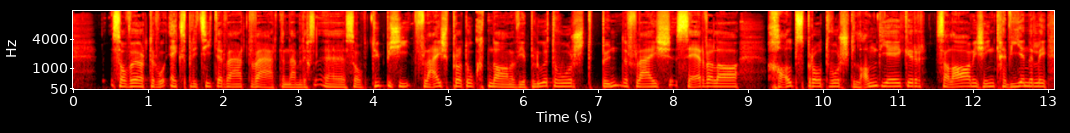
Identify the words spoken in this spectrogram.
so Wörter, die explizit erwähnt werden, nämlich äh, so typische Fleischproduktnamen wie Blutwurst, Bündnerfleisch, Servala, Kalbsbrotwurst, Landjäger, Salami, Schinken, Wienerli.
